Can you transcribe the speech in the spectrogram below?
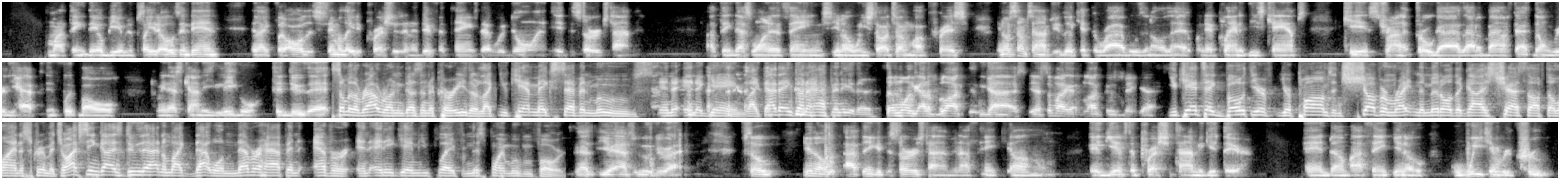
Um, I think they'll be able to play those. And then, like for all the simulated pressures and the different things that we're doing, it disturbs timing. I think that's one of the things, you know, when you start talking about press, you know, sometimes you look at the rivals and all that when they're playing at these camps, kids trying to throw guys out of bounds. That don't really happen in football. I mean, that's kind of illegal to do that. Some of the route running doesn't occur either. Like you can't make seven moves in a, in a game. like that ain't gonna happen either. Someone got to block them guys. Yeah, somebody got to block those big guys. You can't take both your your palms and shove them right in the middle of the guy's chest off the line of scrimmage. So I've seen guys do that, and I'm like, that will never happen ever in any game you play from this point moving forward. That, you're absolutely right. So you know, I think it disturbs time, and I think um, it gives the pressure time to get there. And um, I think you know we can recruit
